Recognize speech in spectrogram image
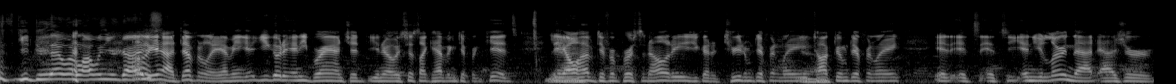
that you do that a lot with your oh, guys? Oh yeah, definitely. I mean, you go to any branch, and you know, it's just like having different kids. They Yeah. all have different personalities. You got to treat them differently, Yeah. talk to them differently. It, it's it's and you learn that as you're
